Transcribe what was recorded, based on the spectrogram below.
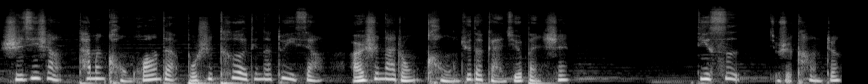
实际上，他们恐慌的不是特定的对象，而是那种恐惧的感觉本身。第四就是抗争，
